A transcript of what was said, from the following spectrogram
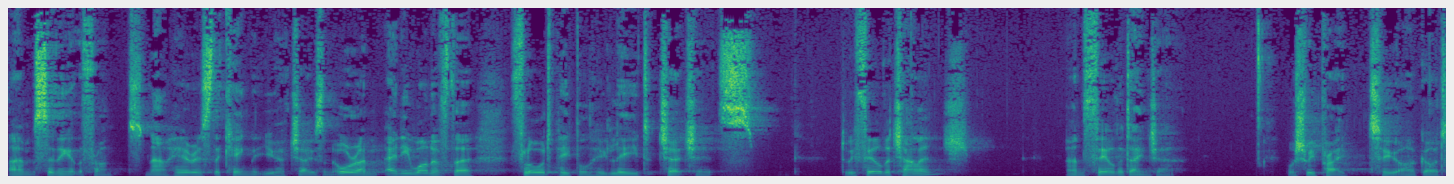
um, sitting at the front. Now here is the king that you have chosen, or um, any one of the flawed people who lead churches. Do we feel the challenge and feel the danger? Or should we pray to our God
